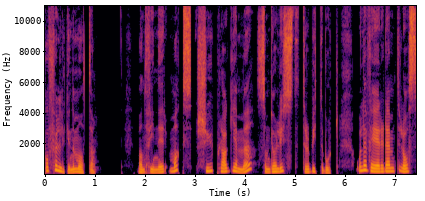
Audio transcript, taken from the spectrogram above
på følgende måte. Man finner maks sju plagg hjemme som du har lyst til å bytte bort, og leverer dem til oss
